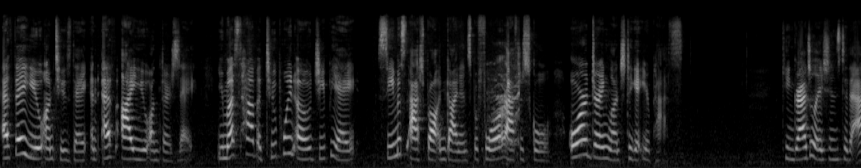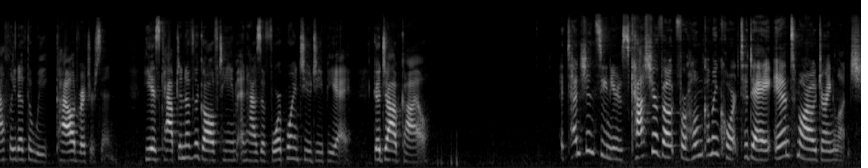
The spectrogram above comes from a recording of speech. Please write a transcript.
FAU on Tuesday, and FIU on Thursday. You must have a 2.0 GPA, see Ms. Ashbaugh in guidance before or after school, or during lunch to get your pass. Congratulations to the Athlete of the Week, Kyle Richardson. He is captain of the golf team and has a 4.2 GPA. Good job, Kyle. Attention seniors, cast your vote for homecoming court today and tomorrow during lunch.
